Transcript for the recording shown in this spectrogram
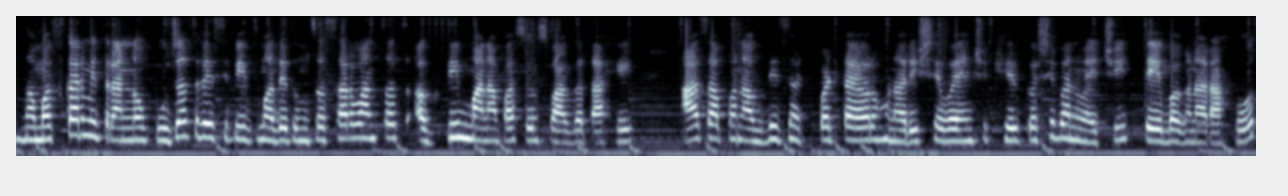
नमस्कार मित्रांनो पूजाच रेसिपीजमध्ये तुमचं सर्वांचंच अगदी मनापासून स्वागत आहे. आज आपण अगदी झटपट तयार होणारी शेवयांची खीर कशी बनवायची ते बघणार आहोत.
